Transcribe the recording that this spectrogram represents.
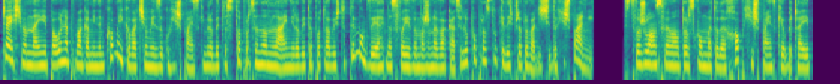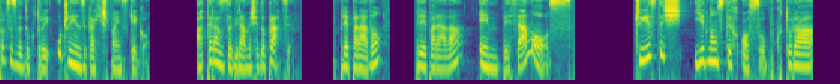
Cześć, mam na imię Paulina, pomagam innym komunikować się w języku hiszpańskim. Robię to 100% online, robię to po to, abyś to ty mógł wyjechać na swoje wymarzone wakacje lub po prostu kiedyś przeprowadzić się do Hiszpanii. Stworzyłam swoją autorską metodę HOP, hiszpańskie obyczaje, proces, według której uczę języka hiszpańskiego. A teraz zabieramy się do pracy. Preparado? Preparada? Empezamos! Czy jesteś jedną z tych osób, która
